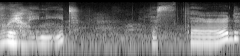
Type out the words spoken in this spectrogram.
really neat. This third.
